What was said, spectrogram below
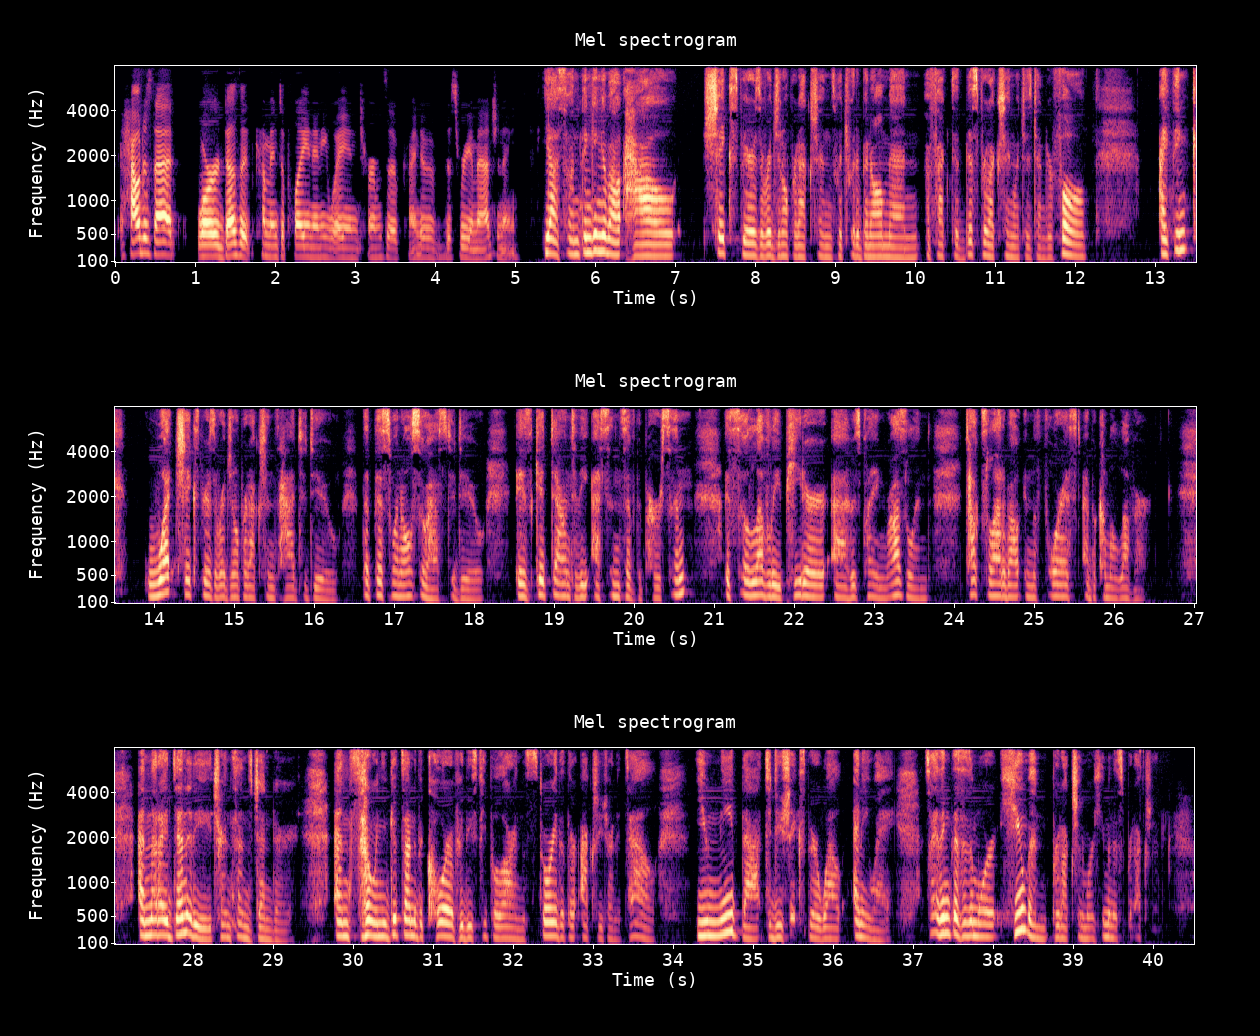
how does that or does it come into play in any way in terms of kind of this reimagining? Yeah, so I'm thinking about how Shakespeare's original productions, which would have been all men, affected this production, which is gender full. I think what Shakespeare's original productions had to do, that this one also has to do, is get down to the essence of the person. It's so lovely. Peter, uh, who's playing Rosalind, talks a lot about in the forest, I become a lover. And that identity transcends gender. And so when you get down to the core of who these people are and the story that they're actually trying to tell, you need that to do Shakespeare well anyway. So I think this is a more human production, a more humanist production.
